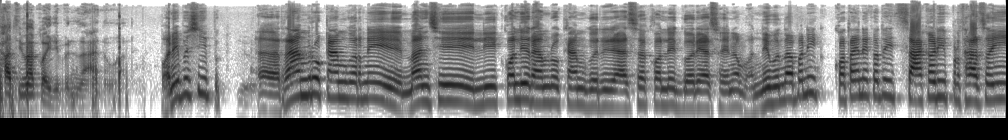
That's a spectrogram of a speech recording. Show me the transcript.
छातीमा कहिले पनि लगाएन उहाँले। भनेपछि राम्रो काम गर्ने मान्छेले कसले राम्रो काम गरिरहेछ कसले गरेका छैन भन्ने भन्दा पनि कतै न कतै चाकडी प्रथा चाहिँ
